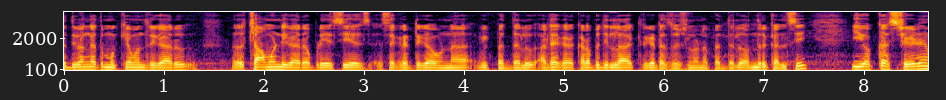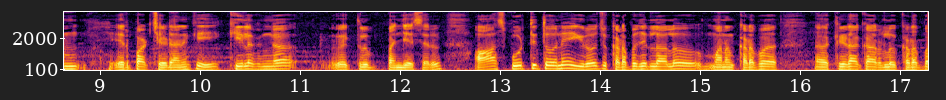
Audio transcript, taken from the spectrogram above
దివంగత ముఖ్యమంత్రి గారు చాముండి గారు అప్పుడు ఏసీ సెక్రటరీగా ఉన్న పెద్దలు అంటే కడప జిల్లా క్రికెట్ అసోసియేషన్లో ఉన్న పెద్దలు అందరూ కలిసి ఈ యొక్క స్టేడియం ఏర్పాటు చేయడానికి కీలకంగా వ్యక్తులు పనిచేశారు. ఆ స్ఫూర్తితోనే ఈరోజు కడప జిల్లాలో మనం కడప క్రీడాకారులు కడప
